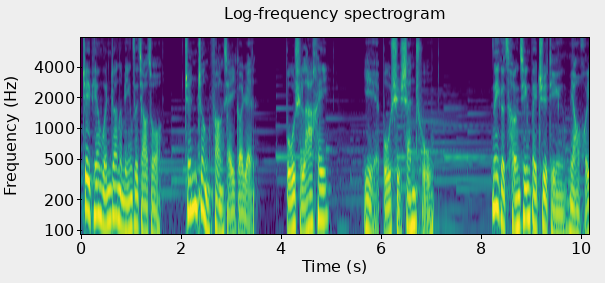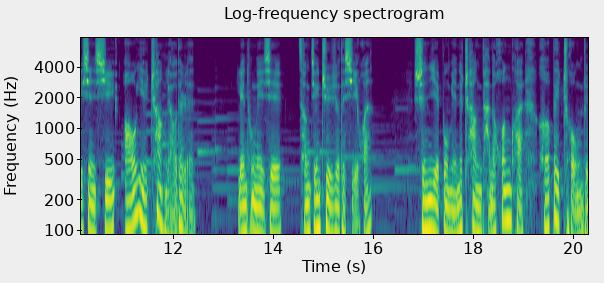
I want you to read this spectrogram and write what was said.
这篇文章的名字叫做《真正放下一个人，不是拉黑，也不是删除》。那个曾经被置顶、秒回信息、熬夜畅聊的人，连同那些曾经炙热的喜欢、深夜不眠的畅谈的欢快和被宠着、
